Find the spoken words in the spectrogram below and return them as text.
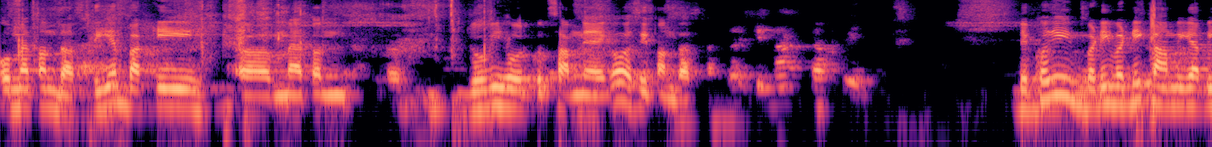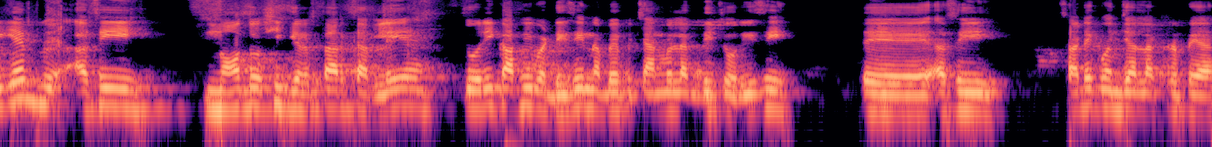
ਉਹ ਮੈਂ ਤੁਹਾਨੂੰ ਦੱਸਦੀ ਹੈ ਬਾਕੀ ਮੈਂ ਤੁਹਾਨੂੰ ਜੋ ਵੀ ਹੋਰ ਕੁਝ ਸਾਹਮਣੇ ਆਏਗਾ ਉਹ ਅਸੀਂ ਤੁਹਾਨੂੰ ਦੱਸ ਦਾਂਗੇ। ਸਰ ਕਿੰਨਾ ਟਫ ਹੈ? ਦੇਖੋ ਜੀ ਬੜੀ ਵੱਡੀ ਕਾਮਯਾਬੀ ਹੈ ਅਸੀਂ 9 ਦੋਸ਼ੀ ਗ੍ਰਿਫਤਾਰ ਕਰ ਲਏ ਹੈ। ਚੋਰੀ ਕਾਫੀ ਵੱਡੀ ਸੀ 90 95 ਲੱਖ ਦੀ ਚੋਰੀ ਸੀ ਤੇ ਅਸੀਂ 55 ਲੱਖ ਰੁਪਇਆ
